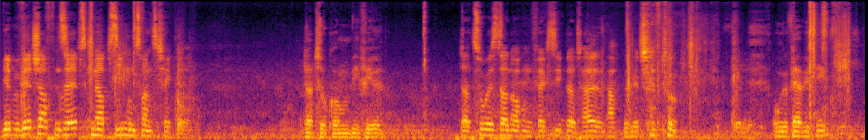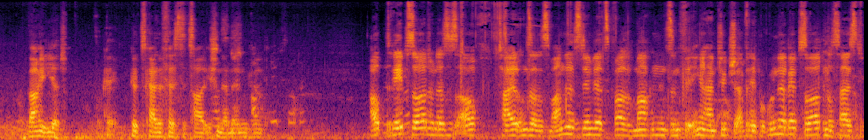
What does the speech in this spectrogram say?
Wir bewirtschaften selbst knapp 27 Hektar. Dazu kommen wie viel? Dazu ist dann noch ein flexibler Teil nach Bewirtschaftung. Ungefähr wie viel? Variiert. Okay. Gibt es keine feste Zahl, die ich nennen kann. Hauptrebsorte, und das ist auch Teil unseres Wandels, den wir jetzt quasi machen, sind für Ingelheim typisch einfach die Burgunderrebsorten. Das heißt,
